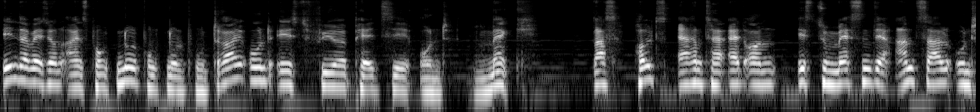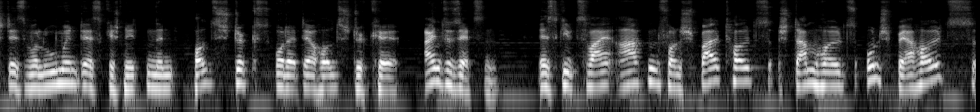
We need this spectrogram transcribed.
in der Version 1.0.0.3 und ist für PC und Mac. Das Holzernter-Add-on ist zum Messen der Anzahl und des Volumen des geschnittenen Holzstücks oder der Holzstücke einzusetzen. Es gibt zwei Arten von Spaltholz, Stammholz und Sperrholz.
